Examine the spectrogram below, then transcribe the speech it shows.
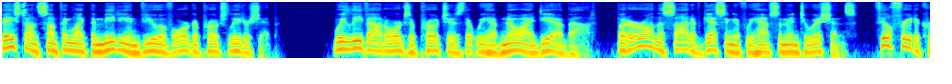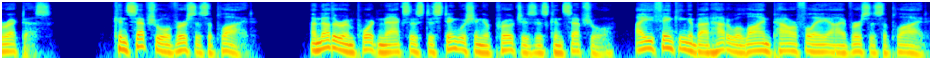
based on something like the median view of org approach leadership. We leave out orgs approaches that we have no idea about, but err on the side of guessing if we have some intuitions, feel free to correct us. Conceptual versus applied. Another important axis distinguishing approaches is conceptual, i.e., thinking about how to align powerful AI versus applied,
